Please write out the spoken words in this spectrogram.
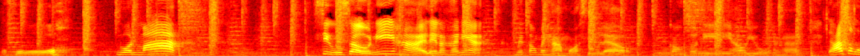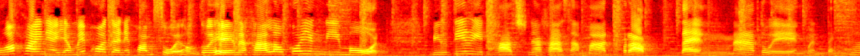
โอ้โห นวลมาก สิวเสานี่หายเลยนะคะเนี่ย ไม่ต้องไปหาหมอสิวแล้ว กล้องตัวนี้นี่เอาอยู่นะคะ แต่ถ้าสมมติว่าใครเนี่ยยังไม่พอใจในความสวยของตัวเองนะคะ เราก็ยังมีโหมด Beauty Retouch นะคะ สามารถปรับแต่งหน้าตัวเองเหมือนแต่งหน้า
